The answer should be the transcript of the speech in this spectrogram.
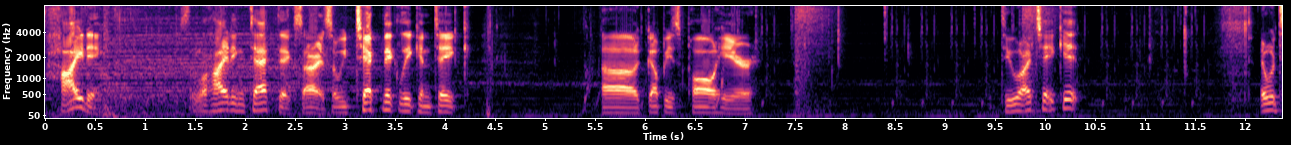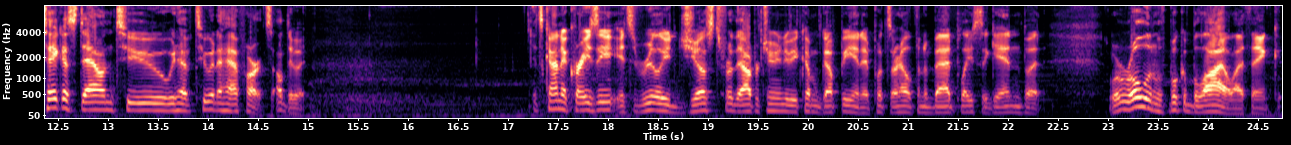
hiding. It's little hiding tactics. Alright, so we technically can take uh, Guppy's paw here. Do I take it? It would take us down to, we'd have two and a half hearts. I'll do it. It's kind of crazy. It's really just for the opportunity to become Guppy, and it puts our health in a bad place again, but we're rolling with Book of Belial, I think.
